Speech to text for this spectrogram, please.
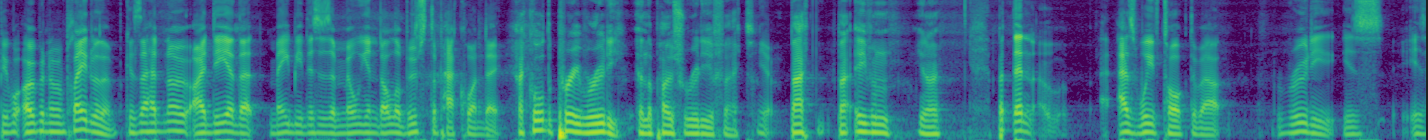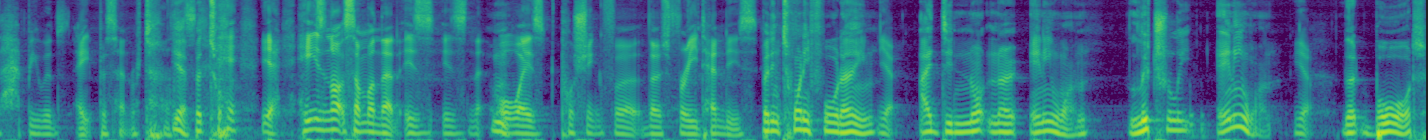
people opened them and played with them because they had no idea that maybe this is a million dollar booster pack one day. I call it the pre-Rudy and the post-Rudy effect. Yeah. Back, back, even you know, But then, uh, as we've talked about, Rudy is is happy with eight percent returns. yeah, but yeah, he's not someone that is is Hmm. always pushing for those free tendies. but in 2014, Yeah, I did not know anyone, literally anyone, yeah, that bought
